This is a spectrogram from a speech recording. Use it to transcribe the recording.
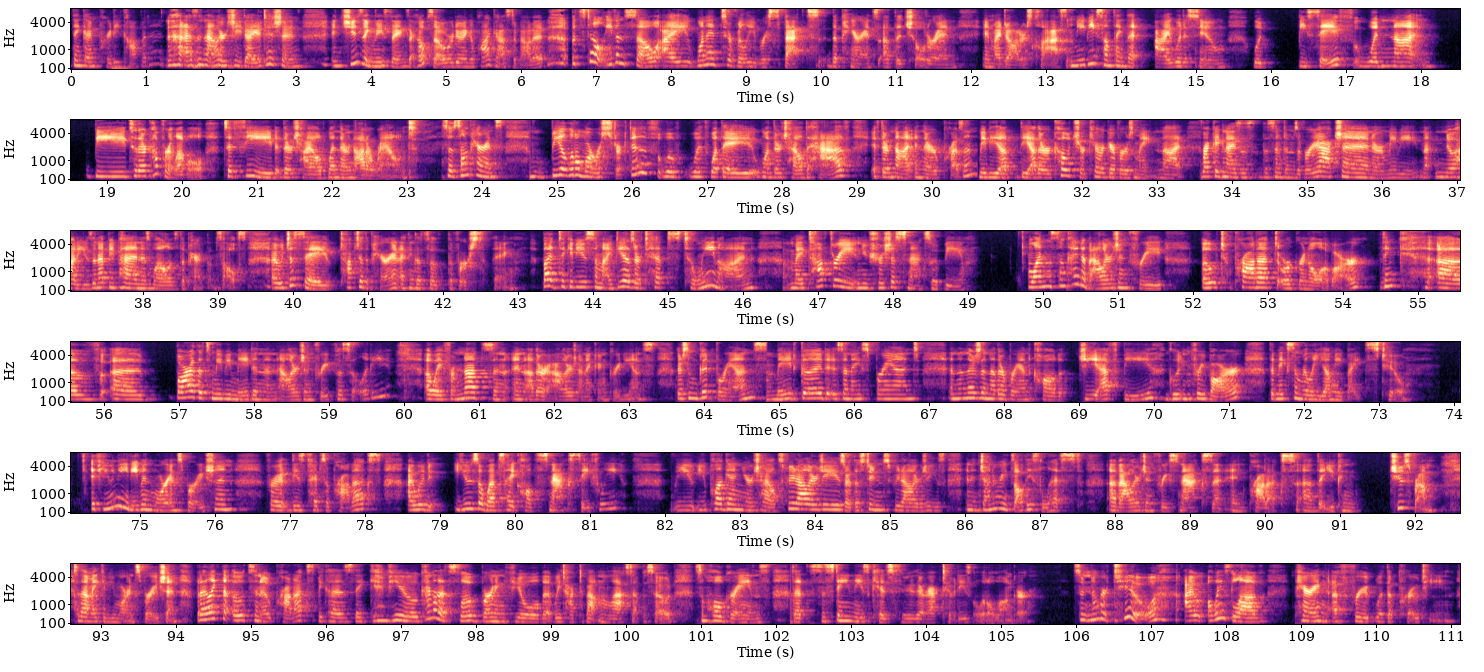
think I'm pretty competent as an allergy dietitian in choosing these things. I hope so. We're doing a podcast about it. But still, even so, I wanted to really respect the parents of the children in my daughter's class. Maybe something that I would assume would be safe would not be to their comfort level to feed their child when they're not around. So some parents be a little more restrictive with, with what they want their child to have if they're not in their presence. Maybe uh, the other coach or caregivers might not recognize the symptoms of reaction or maybe not know how to use an EpiPen as well as the parent themselves. I would just say talk to the parent. I think that's the, the first thing. But to give you some ideas or tips to lean on, my top three nutritious snacks would be one, some kind of allergen free oat product or granola bar. Think of a bar that's maybe made in an allergen free facility away from nuts and, and other allergenic ingredients. There's some good brands. MadeGood is a nice brand. And then there's another brand called GFB, gluten free bar, that makes some really yummy bites too. If you need even more inspiration for these types of products, I would use a website called SnackSafely you, you plug in your child's food allergies or the student's food allergies, and it generates all these lists of allergen free snacks and, and products uh, that you can choose from. So that might give you more inspiration. But I like the oats and oat products because they give you kind of that slow burning fuel that we talked about in the last episode, some whole grains that sustain these kids through their activities a little longer. So, number two, I always love pairing a fruit with a protein.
